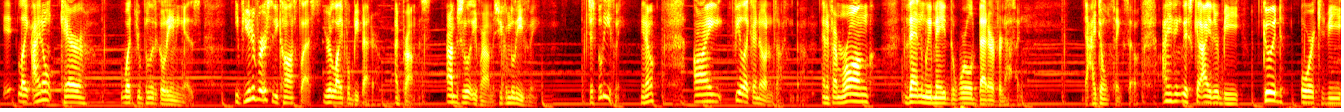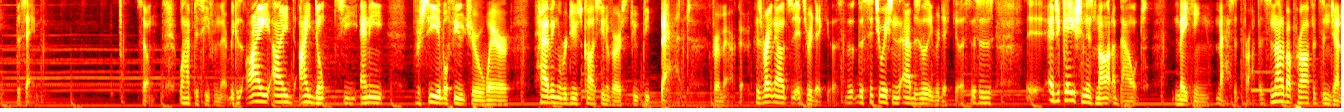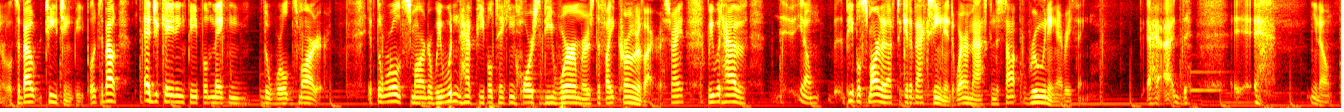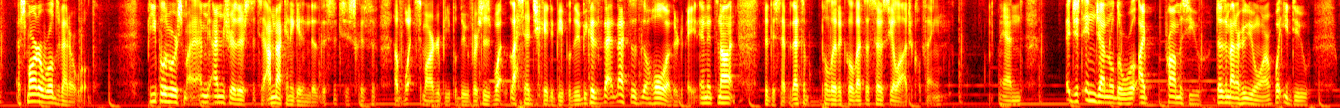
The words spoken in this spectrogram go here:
It, like I don't care what your political leaning is. If university costs less, your life will be better. I promise. Absolutely promise. You can believe me. Just believe me, you know? I feel like I know what I'm talking about. And if I'm wrong, then we made the world better for nothing. I don't think so. I think this could either be good or it could be the same. So we'll have to see from there because I I I don't see any foreseeable future where having a reduced cost university would be bad for America because right now it's it's ridiculous. The, the situation is absolutely ridiculous. This is education is not about making massive profits. It's not about profits in general. It's about teaching people. It's about educating people, making the world smarter. If the world's smarter, we wouldn't have people taking horse dewormers to fight coronavirus, right? We would have you know, people smart enough to get a vaccine and to wear a mask and to stop ruining everything. I, I, you know, a smarter world's a better world. People who are smart, I mean, I'm sure there's, stati- I'm not going to get into the statistics of, of what smarter people do versus what less educated people do because that that's a whole other debate. And it's not for this type, that's a political, that's a sociological thing. And just in general, the world, I promise you, doesn't matter who you are, what you do,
